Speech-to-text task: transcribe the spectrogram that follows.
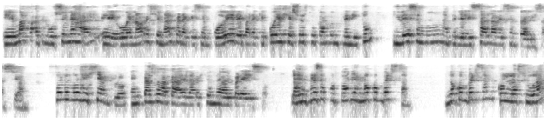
eh, más atribuciones al eh, gobernador regional para que se empodere, para que pueda ejercer su cargo en plenitud y de ese modo materializar la descentralización. Solo dos ejemplos en casos acá de la región de Valparaíso. Las empresas portuarias no conversan, no conversan con la ciudad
